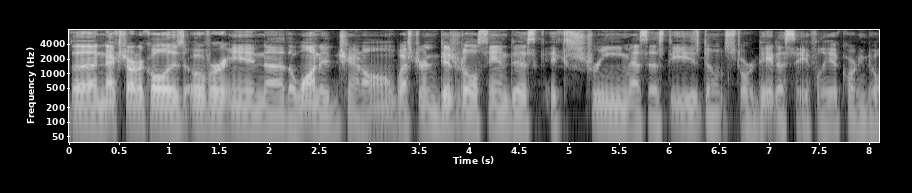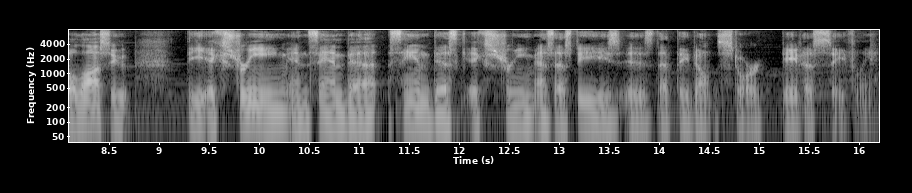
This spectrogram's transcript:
The next article is over in uh, the Wanted channel. Western Digital SanDisk Extreme SSDs don't store data safely, according to a lawsuit the extreme in SanDisk, Extreme SSDs is that they don't store data safely.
